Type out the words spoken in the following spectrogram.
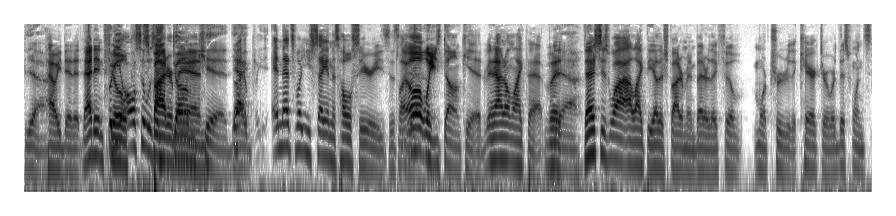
Yeah. how he did it. That didn't But he feel also was a Spider-Man dumb kid, Yeah, and that's what you say in this whole series. It's like, oh, well, he's dumb kid, and I don't like that. But Yeah. that's just why I like the other Spider-Man better. They feel more true to the character. Where this one's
